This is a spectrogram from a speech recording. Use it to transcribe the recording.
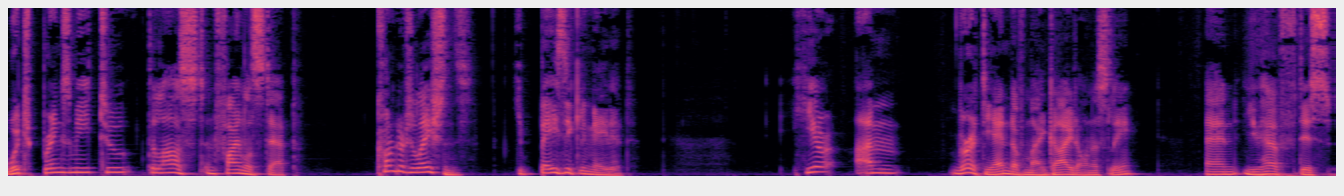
Which brings me to the last and final step. Congratulations, you basically made it. Here I'm we're at the end of my guide, honestly, and you have this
